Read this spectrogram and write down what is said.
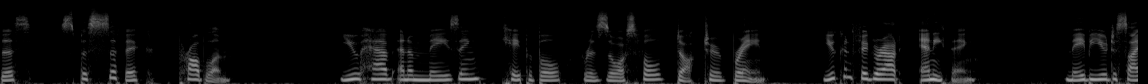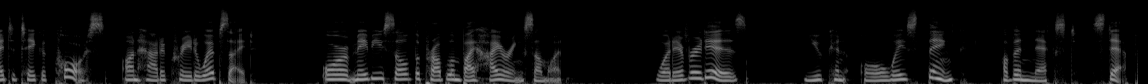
this specific problem. You have an amazing, capable, resourceful doctor brain. You can figure out anything. Maybe you decide to take a course on how to create a website. Or maybe you solve the problem by hiring someone. Whatever it is, you can always think of a next step.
